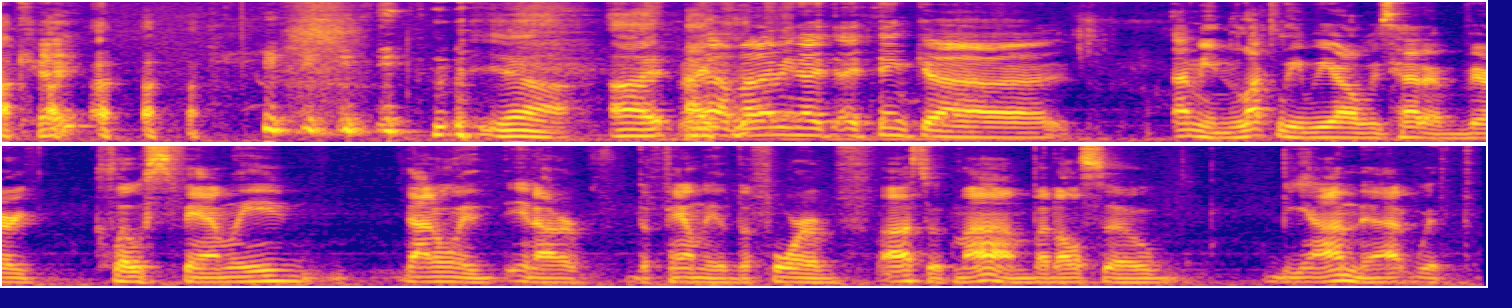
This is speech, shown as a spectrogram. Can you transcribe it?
Okay. Yeah. I, I yeah, but I mean, I, I think, uh, I mean, luckily we always had a very close family, not only in our the family of the four of us with mom, but also beyond that with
